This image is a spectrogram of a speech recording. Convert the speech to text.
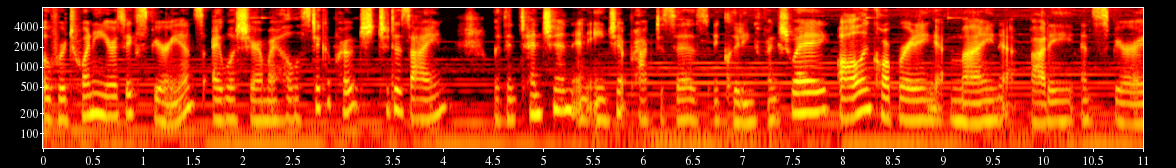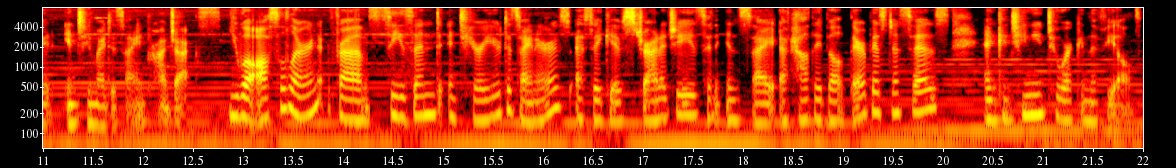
over 20 years' experience, I will share my holistic approach to design with intention and ancient practices, including feng shui, all incorporating mind, body, and spirit into my design projects. You will also learn from seasoned interior designers as they give strategies and insight of how they built their businesses and continue to work in the field.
